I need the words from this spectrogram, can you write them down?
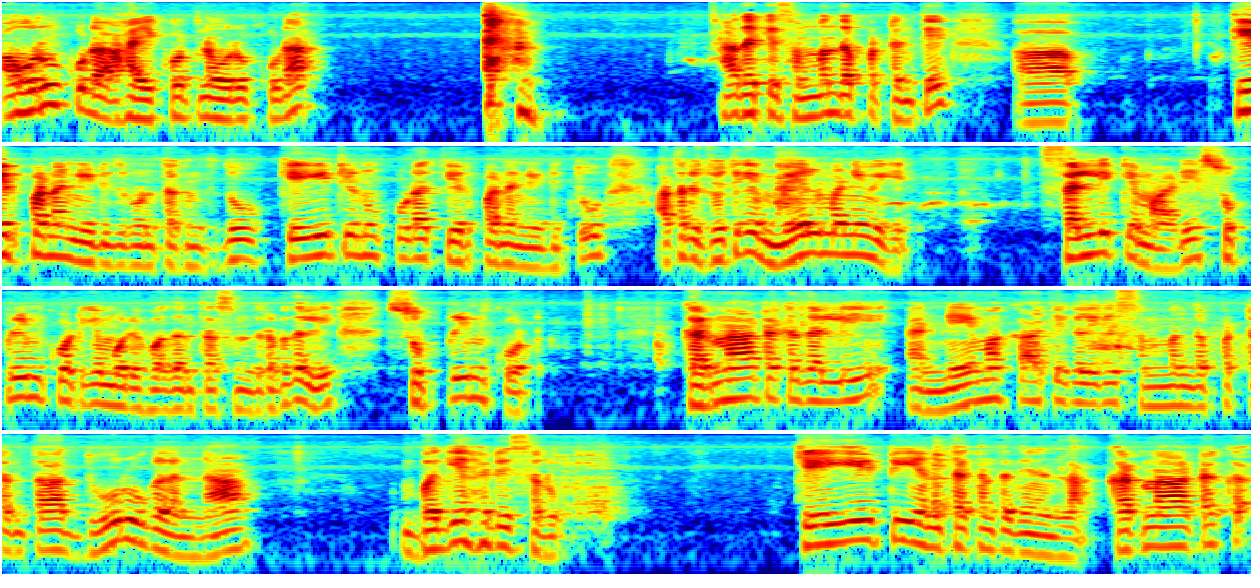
ಅವರು ಕೂಡ, ಹೈಕೋರ್ಟ್ನವರು ಕೂಡ ಅದಕ್ಕೆ ಸಂಬಂಧಪಟ್ಟಂತೆ ತೀರ್ಪನ್ನು ನೀಡಿದರು ಅಂತಕ್ಕಂಥದ್ದು. ಕೆ ಇ ಟಿನೂ ಕೂಡ ತೀರ್ಪನ್ನು ನೀಡಿತ್ತು. ಅದರ ಜೊತೆಗೆ ಮೇಲ್ಮನವಿಗೆ ಸಲ್ಲಿಕೆ ಮಾಡಿ ಸುಪ್ರೀಂ ಕೋರ್ಟ್ಗೆ ಮೊರೆ ಹೋದಂಥ ಸಂದರ್ಭದಲ್ಲಿ ಸುಪ್ರೀಂ ಕೋರ್ಟ್ ಕರ್ನಾಟಕದಲ್ಲಿ ನೇಮಕಾತಿಗಳಿಗೆ ಸಂಬಂಧಪಟ್ಟಂಥ ದೂರುಗಳನ್ನು ಬಗೆಹರಿಸಲು ಕೆ ಎ ಟಿ ಅಂತಕ್ಕಂಥದ್ದು ಏನಿಲ್ಲ ಕರ್ನಾಟಕ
